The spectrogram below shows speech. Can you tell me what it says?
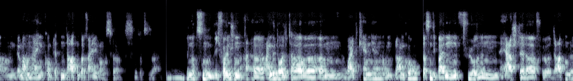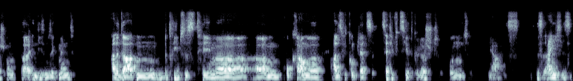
Ähm, wir machen einen kompletten Datenbereinigungsservice sozusagen. Benutzen, wie ich vorhin schon äh, angedeutet habe, ähm, White Canyon und Blanco. Das sind die beiden führenden Hersteller für Datenlöschung äh, in diesem Segment. Alle Daten, Betriebssysteme, ähm, Programme, alles wird komplett zertifiziert gelöscht und ja, es ist eigentlich ist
